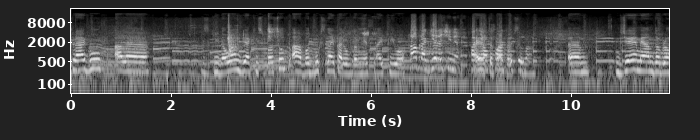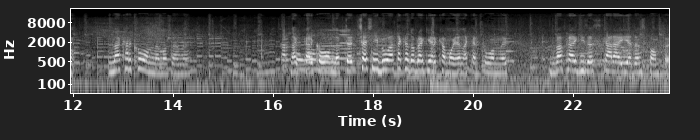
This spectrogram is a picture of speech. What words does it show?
fragów, ale zginąłem w jakiś sposób. A, bo dwóch snajperów do mnie snajpiło. Dobra, gdzie lecimy? A Panie ja te tak. Em, Gdzie miałam dobrą... Na karkołomne możemy. Na karkołomne. Wcze- Wcześniej była taka dobra gierka moja na karkołomnych. Dwa fragi ze skara i jeden z pompy.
